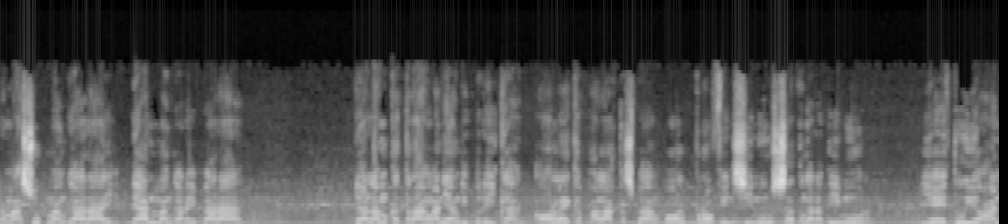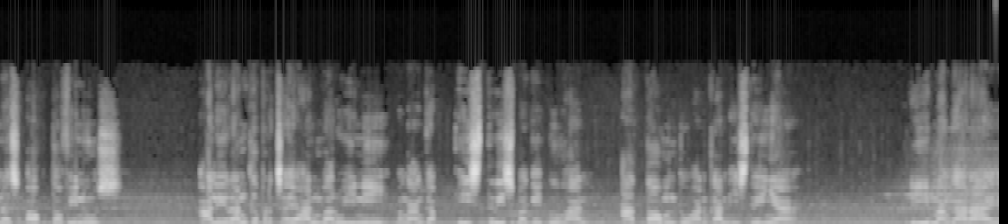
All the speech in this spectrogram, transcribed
termasuk Manggarai dan Manggarai Barat. Dalam keterangan yang diberikan oleh Kepala Kesbangpol Provinsi Nusa Tenggara Timur, yaitu Yohanes Octovinus, aliran kepercayaan baru ini menganggap istri sebagai Tuhan atau mentuhankan istrinya. Di Manggarai,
